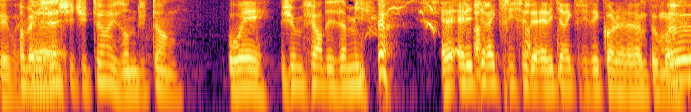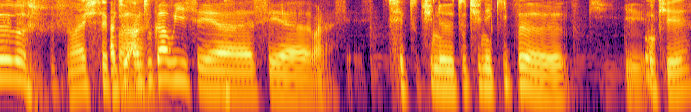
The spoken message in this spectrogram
Ouais. Ah les Euh, instituteurs, ils ont du temps. Ouais. Je vais me faire des amis. Elle, elle est directrice, elle est directrice d'école, elle en a un peu moins. Euh, Ouais, je sais En pas. tout, en tout cas, oui, c'est, euh, c'est, euh, voilà, c'est, c'est- c'est toute une, toute une équipe euh, qui. est- Ok. c'est-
